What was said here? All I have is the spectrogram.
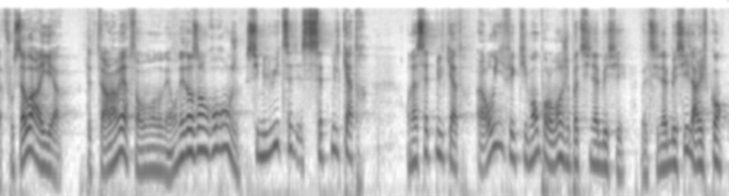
Il faut savoir, les gars, peut-être faire l'inverse à un moment donné. On est dans un gros range. 6008, 7004. On a 7004. Alors oui, effectivement, pour le moment, j'ai pas de signal baissier. Bah, le signal baissier, il arrive quand?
